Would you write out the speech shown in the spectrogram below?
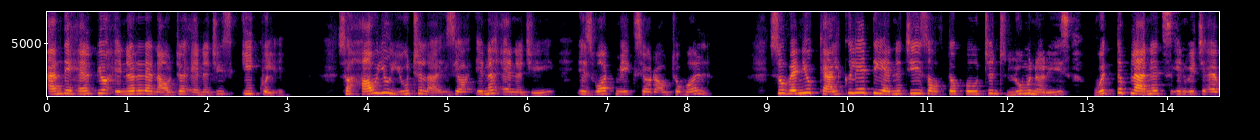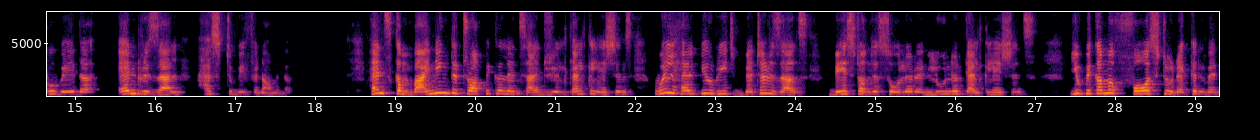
and they help your inner and outer energies equally. So, how you utilize your inner energy is what makes your outer world. So, when you calculate the energies of the potent luminaries with the planets in whichever way, the end result has to be phenomenal. Hence, combining the tropical and sidereal calculations will help you reach better results based on the solar and lunar calculations. You become a force to reckon with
